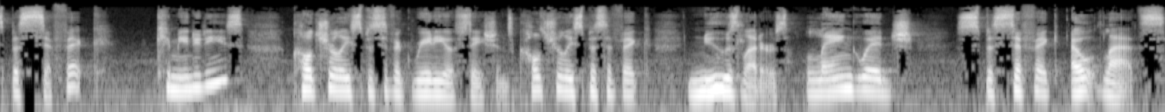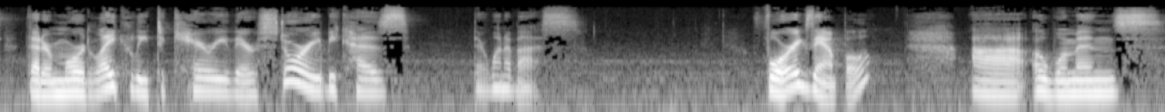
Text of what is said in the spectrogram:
specific communities, culturally specific radio stations, culturally specific newsletters, language specific outlets that are more likely to carry their story because they're one of us. For example, uh, a woman's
